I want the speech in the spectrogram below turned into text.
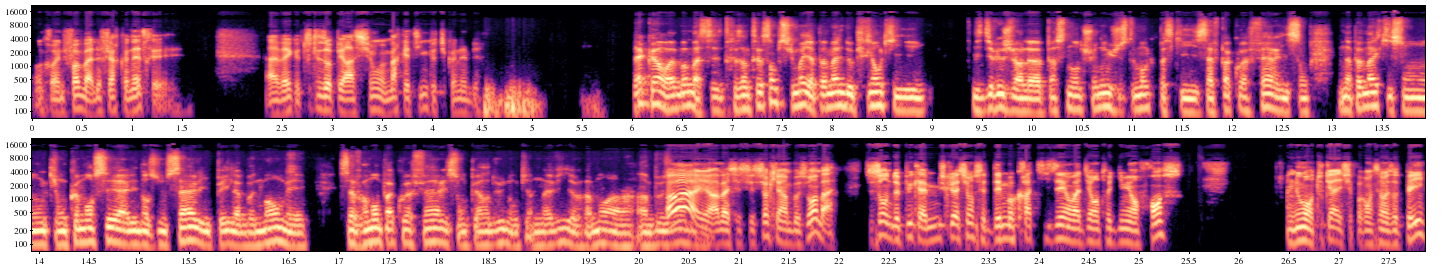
encore une fois bah, le faire connaître et avec toutes les opérations marketing que tu connais bien. D'accord, ouais, bon, bah, c'est très intéressant parce que moi, il y a pas mal de clients qui, se dirigent vers la personal training justement parce qu'ils savent pas quoi faire. Ils sont, il y en a pas mal qui sont, qui ont commencé à aller dans une salle, ils payent l'abonnement, mais ils savent vraiment pas quoi faire, ils sont perdus. Donc, à mon avis, il y a vraiment un, un besoin. Ah, ouais, ah bah, c'est sûr qu'il y a un besoin. Bah, ce sont depuis que la musculation s'est démocratisée, on va dire entre guillemets en France, nous, en tout cas, je sais pas comment c'est dans les autres pays,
